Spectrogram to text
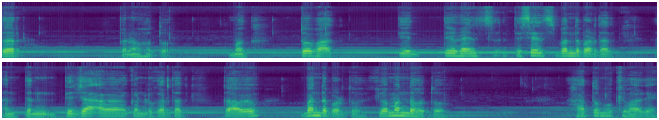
तर परिणाम होतो. मग तो भाग ते ते व्हॅन्स ते सेल्स बंद पडतात. आणि त्यां ते ज्या अवयवाला कंट्रोल करतात तो अवयव बंद पडतो किंवा मंद होतो. हा तो मुख्य भाग आहे.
